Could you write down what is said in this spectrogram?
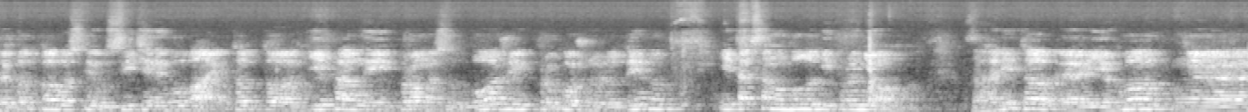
випадковостей у світі не буває. Тобто є певний промисел Божий про кожну людину, і так само було і про нього. Взагалі-то е, його е,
